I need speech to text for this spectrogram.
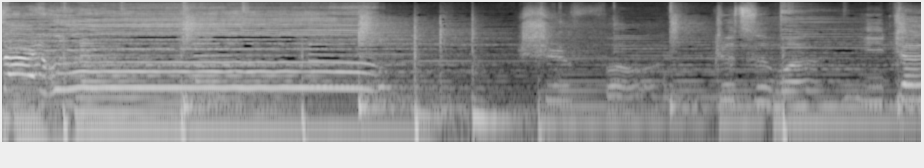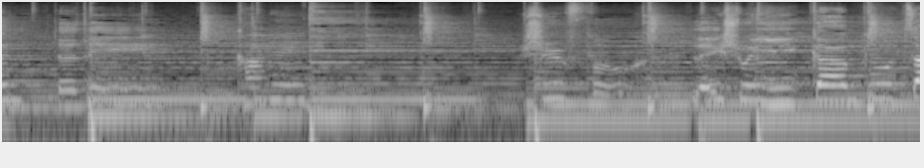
在乎是否这次我已真的离开你？是否泪水已干不再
